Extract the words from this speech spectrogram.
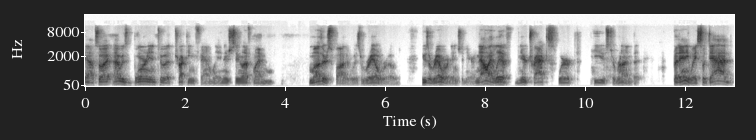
Yeah so i, I was born into a trucking family and interestingly enough my mother's father was railroad he was a railroad engineer. And now I live near tracks where he used to run. But but anyway, so dad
